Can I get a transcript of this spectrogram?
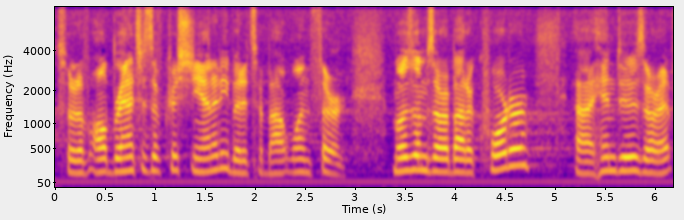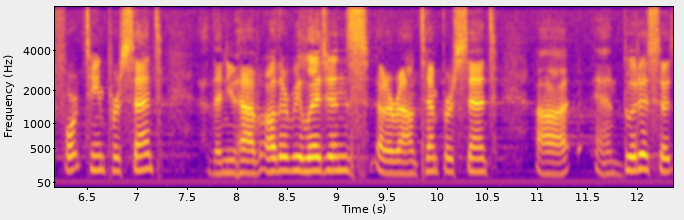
sort of all branches of Christianity, but it's about one third. Muslims are about a quarter, uh, Hindus are at 14%, then you have other religions at around 10%. Uh, and Buddhists at,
